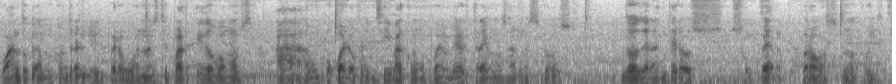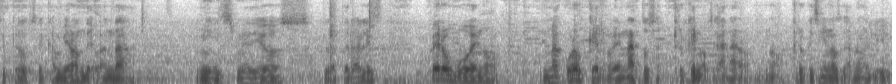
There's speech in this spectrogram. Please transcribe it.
cuánto quedamos contra el Lille. Pero bueno, este partido vamos a un poco a la ofensiva. Como pueden ver, traemos a nuestros dos delanteros super pros. No, oye, qué pedo, se cambiaron de banda mis medios laterales. Pero bueno, me acuerdo que Renato, creo que nos ganaron. No, creo que sí nos ganó el Lille.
